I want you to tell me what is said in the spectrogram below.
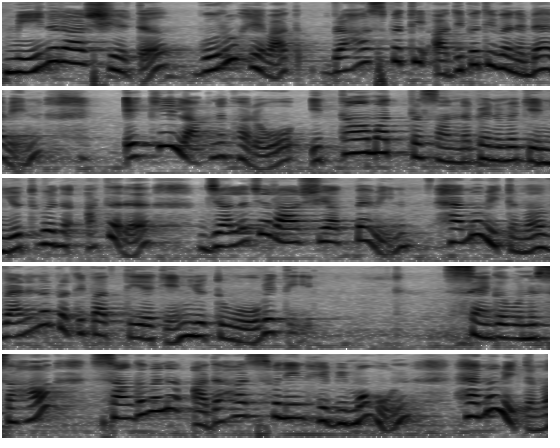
මීන රාශියට ගුරු හෙවත් බ්‍රහස්පති අධිපති වන බැවින් එකී ලග්නකරුවෝ ඉතාමත් ප්‍රසන්න පෙනුමකින් යුතුවන අතර ජලජ රාශියක් බැවින් හැම විටම වැනෙන ප්‍රතිපත්තියකින් යුතු වූ වෙති. සැඟවුණු සහ සඟවන අදහස් වලින් හෙබි මොහුන් හැම විටම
